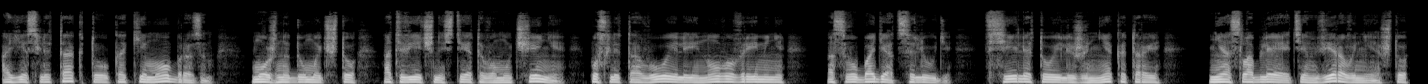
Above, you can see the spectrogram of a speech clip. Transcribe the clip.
А если так, то каким образом можно думать, что от вечности этого мучения после того или иного времени освободятся люди, все ли то или же некоторые – не ослабляя тем верование, что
